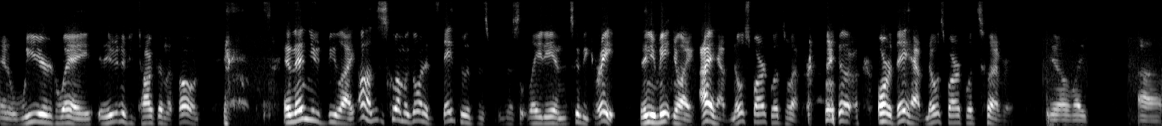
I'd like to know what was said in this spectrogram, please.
in a weird way, even if you talked on the phone. and then you'd be like, "Oh, this is cool. I'm gonna go on a date with this this lady, and it's gonna be great." And then you meet, and you're like, "I have no spark whatsoever," or they have no spark whatsoever. You know, like uh,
